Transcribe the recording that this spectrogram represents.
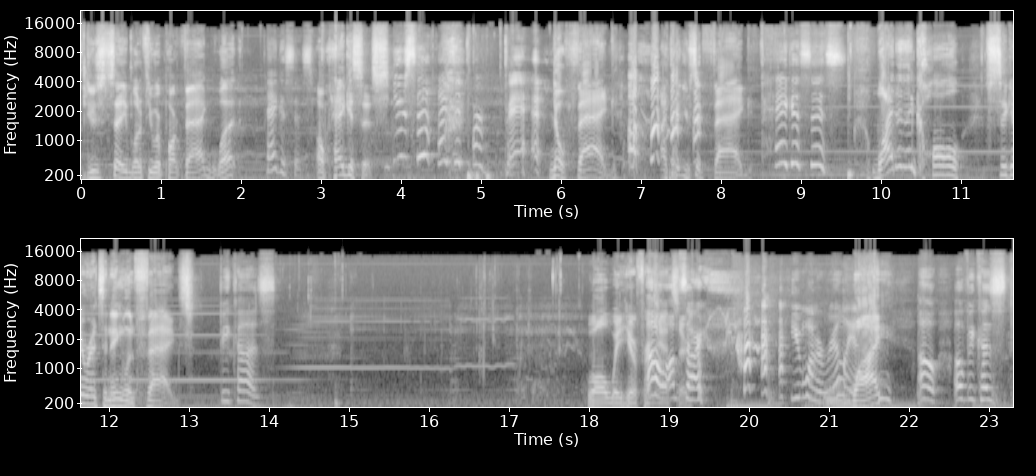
Did you say what if you were part fag? What? Pegasus. Oh, Pegasus. You said I said part bad. No, fag. I thought you said fag. Pegasus. Why do they call cigarettes in England fags? Because. We'll wait here for an Oh, answer. I'm sorry. you want a real answer? Why? Oh, oh, because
